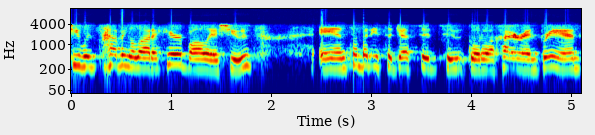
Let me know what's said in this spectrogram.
she was having a lot of hairball issues, and somebody suggested to go to a higher end brand,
